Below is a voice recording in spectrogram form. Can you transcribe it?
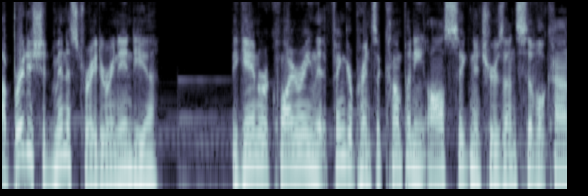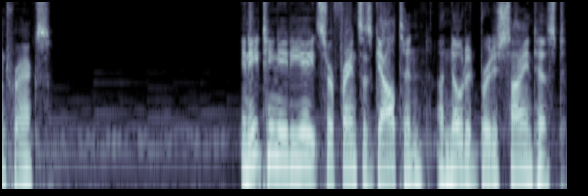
a British administrator in India, began requiring that fingerprints accompany all signatures on civil contracts. In 1888, Sir Francis Galton, a noted British scientist,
